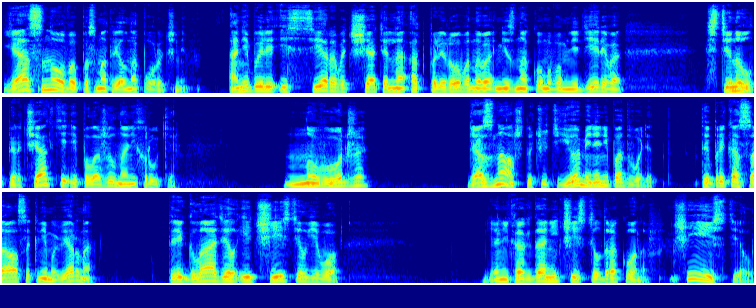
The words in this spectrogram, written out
Я снова посмотрел на поручни. Они были из серого, тщательно отполированного, незнакомого мне дерева, стянул перчатки и положил на них руки. Ну вот же. Я знал, что чутье меня не подводит. Ты прикасался к нему, верно? Ты гладил и чистил его. Я никогда не чистил драконов. Чистил.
